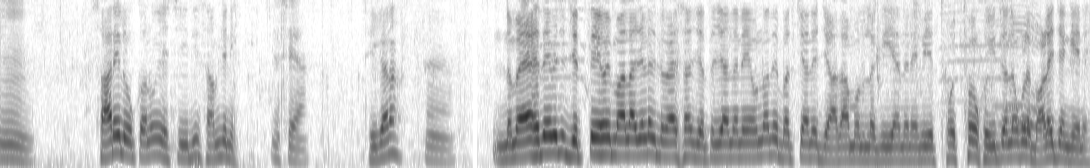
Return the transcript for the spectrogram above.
ਹੂੰ। ਸਾਰੇ ਲੋਕਾਂ ਨੂੰ ਇਸ ਚੀਜ਼ ਦੀ ਸਮਝ ਨਹੀਂ। ਅੱਛਾ। ਠੀਕ ਹੈ ਨਾ? ਹਾਂ। ਨਮੈਸ਼ ਦੇ ਵਿੱਚ ਜਿੱਤੇ ਹੋਏ ਮੰਨ ਲਾ ਜਿਹੜੇ ਨਮੈਸ਼ਾਂ ਜਿੱਤ ਜਾਂਦੇ ਨੇ ਉਹਨਾਂ ਦੇ ਬੱਚਿਆਂ ਦੇ ਜ਼ਿਆਦਾ ਮੁੱਲ ਲੱਗੀ ਜਾਂਦੇ ਨੇ ਵੀ ਇੱਥੋਂ ਇੱਥੋਂ ਖਰੀਦਣ ਉਹਨਾਂ ਕੋਲੇ ਬਾਲੇ ਚੰਗੇ ਨੇ।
